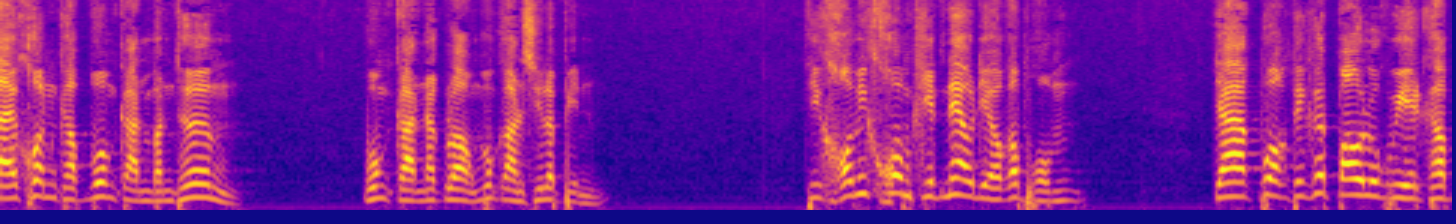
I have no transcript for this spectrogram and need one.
ลายๆ คนครับวงการบันเทิง วงการนักร้อง วงการศิลปิน ที่เขามีความคิดแนวเดียวกับผม จากพวกที่เคยเป่าลูกหวีดครับ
